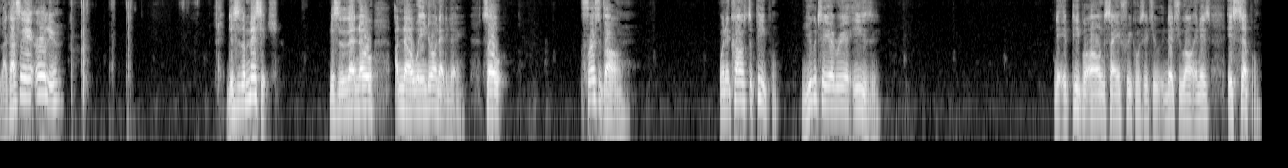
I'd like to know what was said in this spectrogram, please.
like I said earlier, this is a message. This is that no, no, we ain't doing that today. So, first of all, when it comes to people, you can tell real easy that if people are on the same frequency that you that you on, and it's it's simple,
